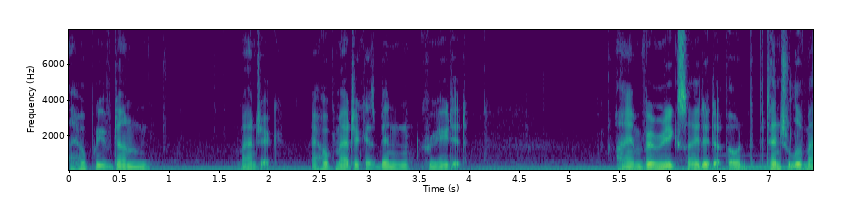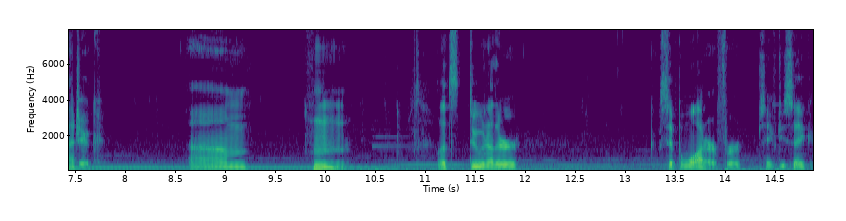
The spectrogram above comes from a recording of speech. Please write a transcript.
I hope we've done magic. I hope magic has been created. I am very excited about the potential of magic. Um, hmm. Let's do another sip of water for safety's sake.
